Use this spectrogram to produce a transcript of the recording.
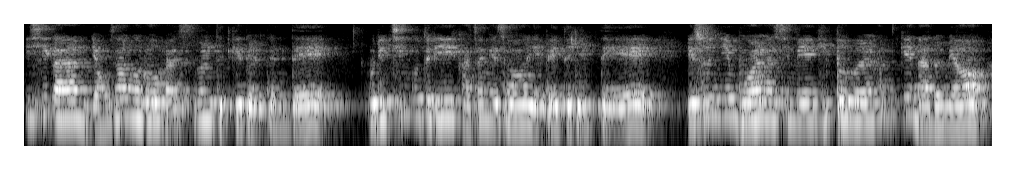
이 시간 영상으로 말씀을 듣게 될 텐데 우리 친구들이 가정에서 예배 드릴 때에 예수님 부활하심의 기쁨을 함께 나누며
